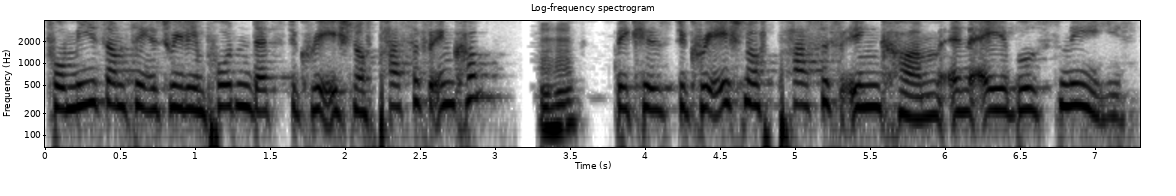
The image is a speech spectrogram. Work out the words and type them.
for me, something is really important. That's the creation of passive income. Mm-hmm. Because the creation of passive income enables me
